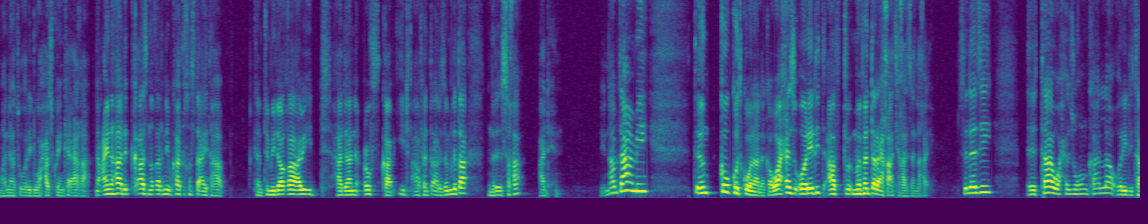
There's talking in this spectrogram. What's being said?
ምኽንያቱ ኦሪዲ ወሓስ ኮይንካ ኢኻ። ንዓይንኻ ድቃስ ንቐርኒብካ ትኽስተ ኣይትሃብ። ከምቲ ሚዳቋ ኣብ ኢድ ሃዳኒ ዑፍ ካብ ኢድ ኣፈንጣሪ ዘምልጣ ንርእስኻ ኣድሕን እና ብጣዕሚ ጥንቁቅ ክትኮን ኣለካ ዋሕስ ኦሬዲ ኣብ መፈንጠራ ኢካ ኣቲካ ዘለካ እዩ ስለዚ እታ ዋሕስ ዝኾንካላ ኦሬዲ እታ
